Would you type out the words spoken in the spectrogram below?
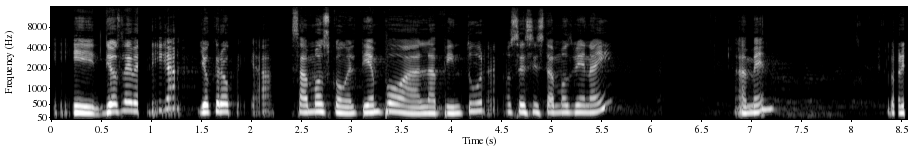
y Dios le bendiga. Yo creo que ya pasamos con el tiempo a la pintura. No sé si estamos bien ahí. Amén. Gloria.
